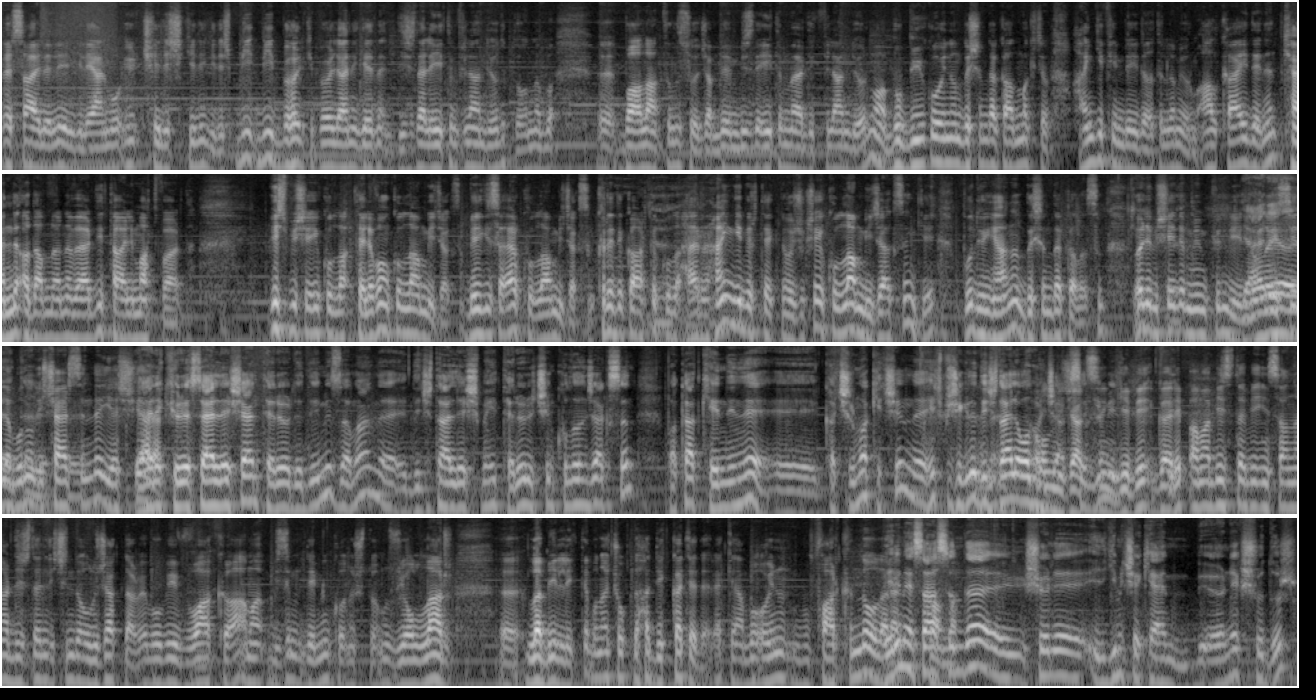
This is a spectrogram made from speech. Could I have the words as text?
e, vesaireyle ilgili yani bu çelişkili gidiş. Bir, bir belki böyle hani gene, dijital eğitim falan diyorduk da onunla bu, e, bağlantılı söyleyeceğim. Demin biz de eğitim verdik falan diyorum ama bu büyük oyunun dışında kalmak için hangi filmdeydi hatırlamıyorum. Al-Kaide'nin kendi adamlarına verdiği talimat vardı. Hiçbir şeyi kullan, telefon kullanmayacaksın, bilgisayar kullanmayacaksın, kredi kartı evet. kullan, herhangi bir teknolojik şey kullanmayacaksın ki bu dünyanın dışında kalasın. Öyle bir şey de mümkün değil. Yani, Dolayısıyla evet, bunun evet, içerisinde evet. yaşayarak. Yani küreselleşen terör dediğimiz zaman e, dijitalleşmeyi terör için kullanacaksın. Fakat kendini e, kaçırmak için e, hiçbir şekilde dijital olmayacaksın, olmayacaksın gibi. gibi garip ama biz tabii insanlar dijitalin içinde olacaklar ve bu bir vaka ama bizim demin konuştuğumuz yollar la birlikte buna çok daha dikkat ederek yani bu oyunun bu farkında olarak Benim esasında kalmak. şöyle ilgimi çeken bir örnek şudur.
